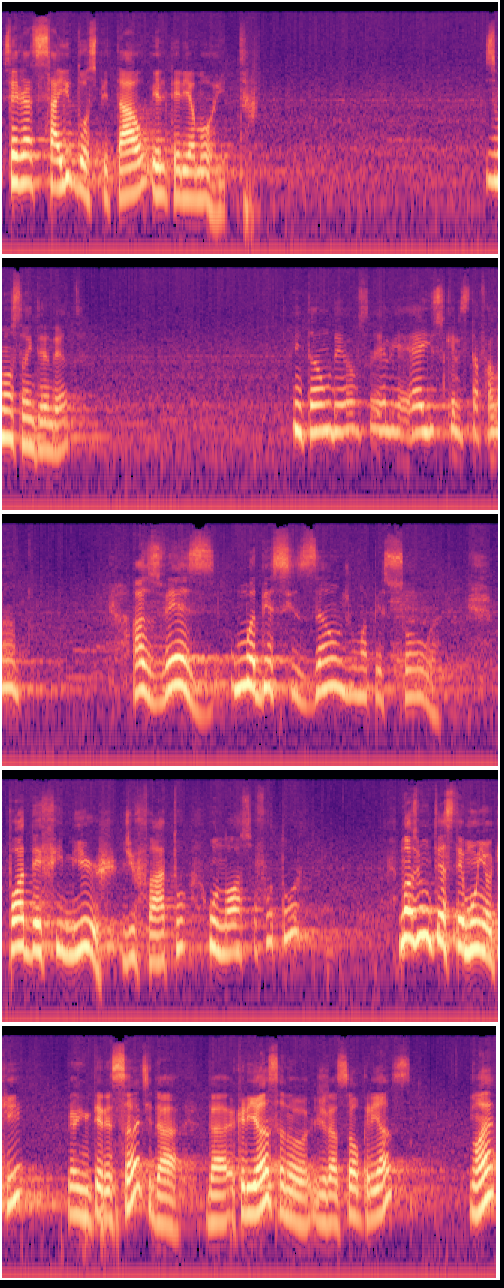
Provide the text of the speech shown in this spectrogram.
Se ele tivesse saído do hospital, ele teria morrido. Os irmãos estão entendendo? Então, Deus, ele, é isso que ele está falando. Às vezes, uma decisão de uma pessoa pode definir, de fato, o nosso futuro. Nós vimos um testemunho aqui, é interessante, da, da criança, no, geração criança, não é?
